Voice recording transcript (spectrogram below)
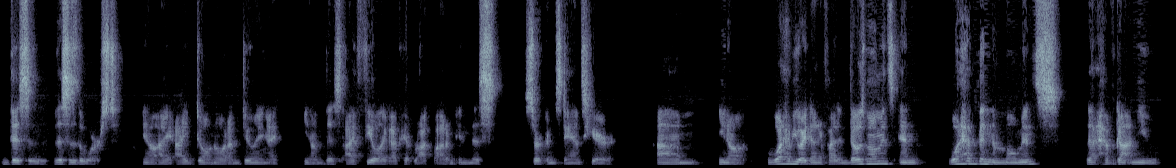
this is this is the worst. You know, I I don't know what I'm doing. I you know this I feel like I've hit rock bottom in this circumstance here. Um, you know, what have you identified in those moments, and what have been the moments that have gotten you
